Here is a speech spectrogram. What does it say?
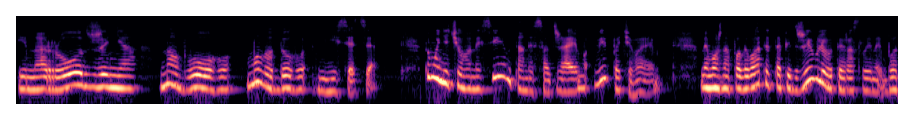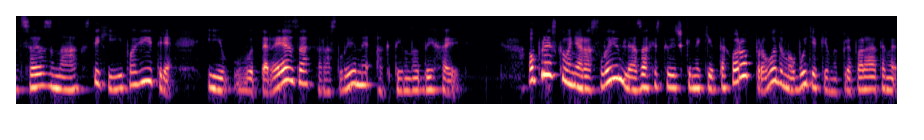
і народження нового молодого місяця. Тому нічого не сіємо та не саджаємо, відпочиваємо. Не можна поливати та підживлювати рослини, бо це знак стихії повітря, і в терезах рослини активно дихають. Оприскування рослин для захисту від шкідників та хвороб проводимо будь-якими препаратами.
